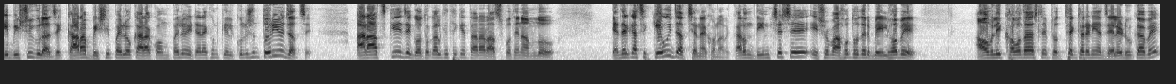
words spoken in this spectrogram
এই বিষয়গুলো যে কারা বেশি পাইলো, কারা কম পাইলো, এটার এখন ক্যালকুলেশন তৈরি হয়ে যাচ্ছে। আর আজকে যে গতকালকে থেকে তারা রাজপথে নামলো এদের কাছে কেউই যাচ্ছে না এখন আর। কারণ দিন শেষে এসব আহতদের বেইল হবে। আওয়ামী লীগ ক্ষমতায় আসলে প্রত্যেকটারে নিয়ে জেলে ঢুকাবে।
